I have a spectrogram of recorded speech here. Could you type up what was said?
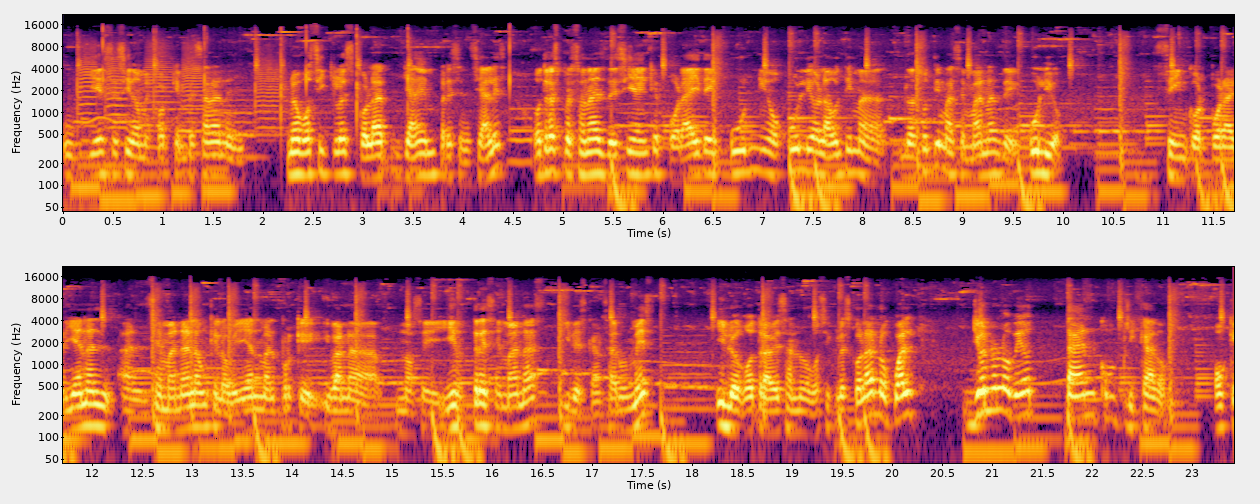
hubiese sido mejor que empezaran el nuevo ciclo escolar ya en presenciales. Otras personas decían que por ahí de junio, julio, la última, las últimas semanas de julio se incorporarían al, al semanal, aunque lo veían mal porque iban a, no sé, ir tres semanas y descansar un mes y luego otra vez al nuevo ciclo escolar, lo cual yo no lo veo tan complicado. Ok,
